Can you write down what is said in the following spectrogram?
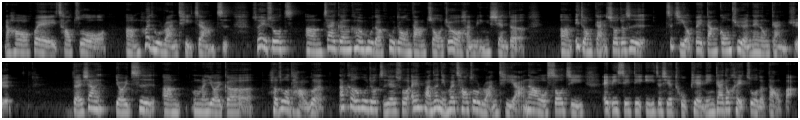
然后会操作。嗯，绘图软体这样子，所以说，嗯，在跟客户的互动当中，就有很明显的，嗯，一种感受，就是自己有被当工具人那种感觉。对，像有一次，嗯，我们有一个合作讨论，那客户就直接说：“哎，反正你会操作软体啊，那我收集 A B C D E 这些图片，你应该都可以做得到吧？”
